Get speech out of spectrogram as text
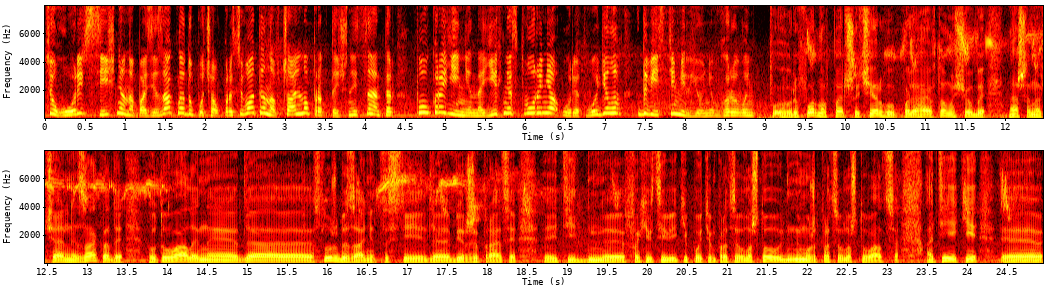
Цьогоріч січня на базі закладу почав працювати навчально-практичний центр. По Україні на їхнє створення уряд виділив 200 мільйонів гривень. Реформа в першу чергу полягає в тому, щоб наші навчальні заклади готували не для служби зайнятості, для біржі праці е, ті е, фахівців, які потім працевлаштовують, не можуть працевлаштуватися, а ті, які е, е,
